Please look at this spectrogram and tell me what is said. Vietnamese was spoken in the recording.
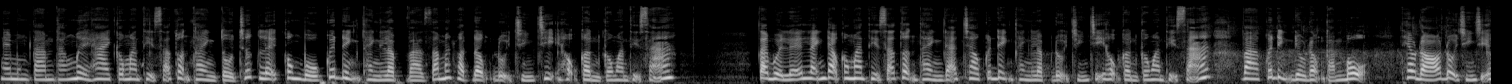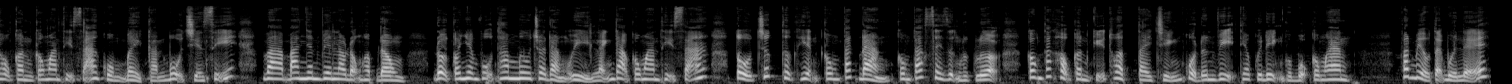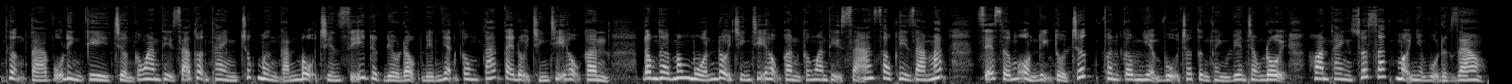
Ngày 8 tháng 12, Công an thị xã Thuận Thành tổ chức lễ công bố quyết định thành lập và ra mắt hoạt động đội chính trị hậu cần Công an thị xã. Tại buổi lễ, lãnh đạo Công an thị xã Thuận Thành đã trao quyết định thành lập đội chính trị hậu cần Công an thị xã và quyết định điều động cán bộ. Theo đó, đội chính trị hậu cần Công an thị xã gồm 7 cán bộ chiến sĩ và 3 nhân viên lao động hợp đồng. Đội có nhiệm vụ tham mưu cho Đảng ủy, lãnh đạo Công an thị xã tổ chức thực hiện công tác đảng, công tác xây dựng lực lượng, công tác hậu cần kỹ thuật, tài chính của đơn vị theo quy định của Bộ Công an. Phát biểu tại buổi lễ, Thượng tá Vũ Đình Kỳ, trưởng công an thị xã Thuận Thành chúc mừng cán bộ chiến sĩ được điều động đến nhận công tác tại đội chính trị hậu cần, đồng thời mong muốn đội chính trị hậu cần công an thị xã sau khi ra mắt sẽ sớm ổn định tổ chức, phân công nhiệm vụ cho từng thành viên trong đội, hoàn thành xuất sắc mọi nhiệm vụ được giao.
